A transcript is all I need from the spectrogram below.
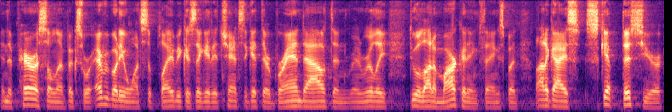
in the Paris Olympics, where everybody wants to play because they get a chance to get their brand out and, and really do a lot of marketing things. But a lot of guys skipped this year.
